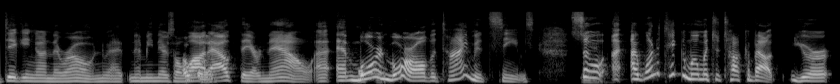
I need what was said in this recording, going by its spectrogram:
digging on their own. I mean, there's a lot out there now, uh, and more and more all the time, it seems. So yeah. I, I want to take a moment to talk about your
